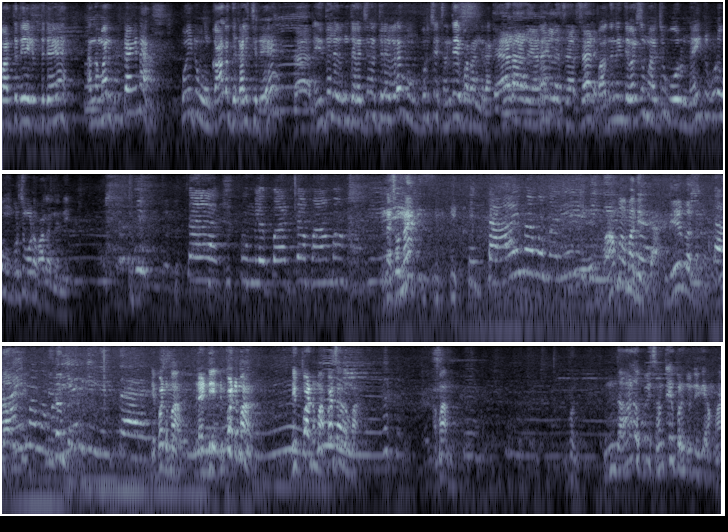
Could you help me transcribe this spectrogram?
பார்த்துட்டு எடுத்துட்டு அந்த மாதிரி கூப்பிட்டாங்கன்னா போயிட்டு உன் காலத்தை கழிச்சிட்டு இதுல இந்த லட்சணத்துல வேற உன் புருஷன் சந்தேகப்படுறாங்கிற தேடாத இடம் இல்ல சார். சார். பதினஞ்சு வருஷம் ஆச்சு ஒரு நைட்டு கூட உன் புருஷன் கூட வாழல நீ. சார் உங்களை பார்த்தா மாமா என்ன சொன்ன? தாய் மாமா மாதிரியே இருக்கீங்க. மாமா மாதிரி இருக்கா? தாய் மாமா மாதிரியே இருக்கீங்க சார். நிப்பாட்டுமா நிப்பாட்டுமா நிப்பாட்டுமா பேசாதம்மா. அம்மா. இந்த ஆளை போய் சந்தேகப்பட ஆளை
